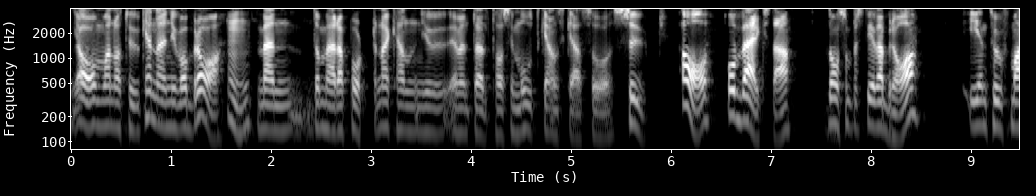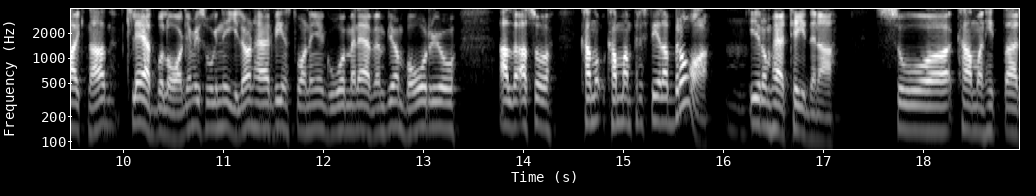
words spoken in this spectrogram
ja om man har tur kan den ju vara bra. Mm. Men de här rapporterna kan ju eventuellt tas emot ganska så surt. Ja, och verkstad. De som presterar bra i en tuff marknad. Klädbolagen, vi såg Nilörn här, vinstvarning igår, men även Björn Borg och alla, alltså kan, kan man prestera bra i de här tiderna så kan man hitta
